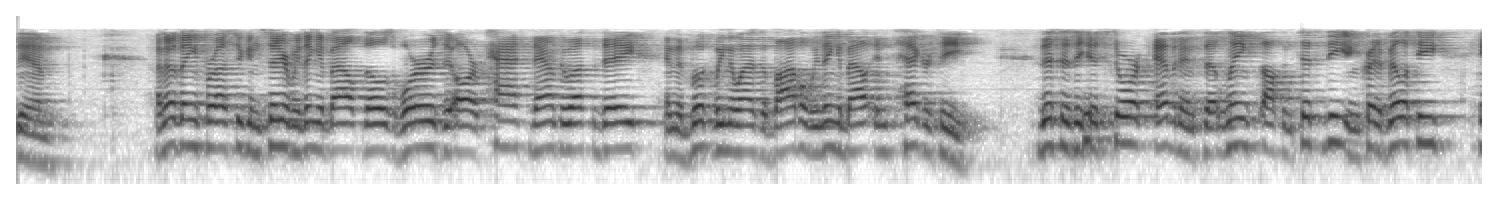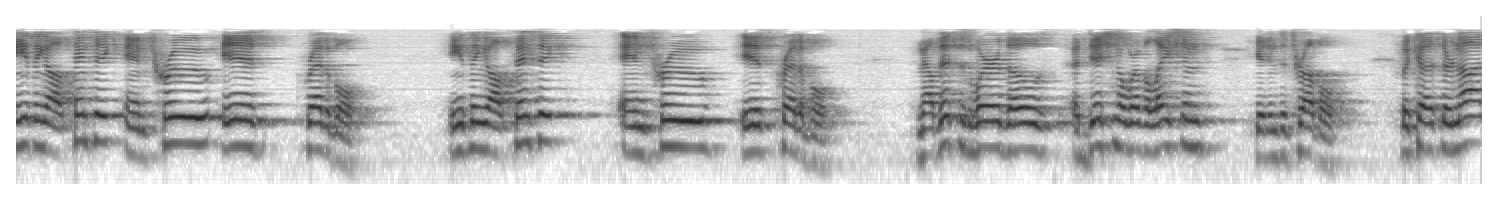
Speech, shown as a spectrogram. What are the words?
them. Another thing for us to consider when we think about those words that are passed down to us today in the book we know as the Bible, we think about integrity. This is a historic evidence that links authenticity and credibility. Anything authentic and true is credible. Anything authentic and true is credible. Now, this is where those additional revelations get into trouble because they're not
